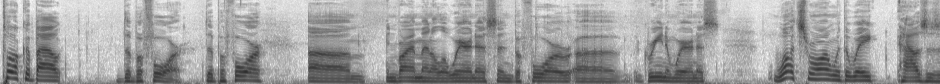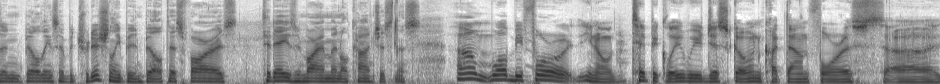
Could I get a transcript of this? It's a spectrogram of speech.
talk about the before. The before um, environmental awareness and before uh, green awareness. What's wrong with the way houses and buildings have been traditionally been built as far as today's environmental consciousness? Um, well, before, you know, typically we just go and cut down forests, uh,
